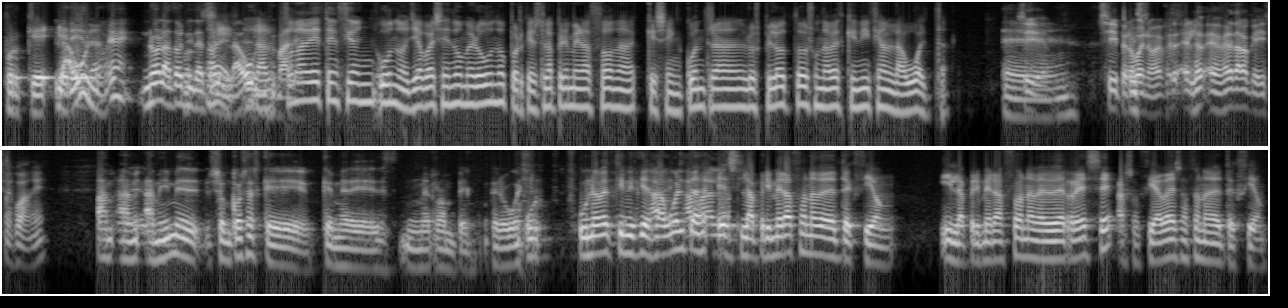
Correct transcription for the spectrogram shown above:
Porque La hereda- 1, ¿eh? No la 2 ni la A 3, ver, la 1. la vale. zona de detención 1 lleva ese número 1 porque es la primera zona que se encuentran los pilotos una vez que inician la vuelta. Sí, Sí, pero Es- bueno, es, es verdad lo que dice Juan, ¿eh? A, a- a mí me, son cosas que, que me, me rompen, pero bueno. Un- Una vez que inicias Está- la vuelta es la primera zona de detección y la primera zona de DRS asociada a esa zona de detección.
